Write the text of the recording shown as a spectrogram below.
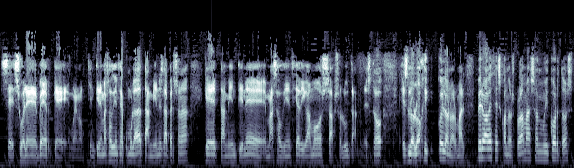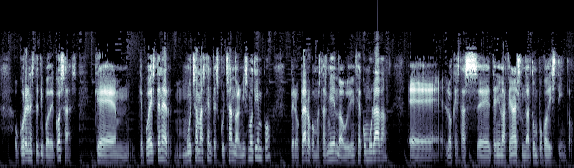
se suele ver que, bueno, quien tiene más audiencia acumulada también es la persona que también tiene más audiencia, digamos, absoluta. Esto es lo lógico y lo normal. Pero a veces cuando los programas son muy cortos ocurren este tipo de cosas. Que, que puedes tener mucha más gente escuchando al mismo tiempo, pero claro, como estás midiendo audiencia acumulada, eh, lo que estás eh, teniendo al final es un dato un poco distinto.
